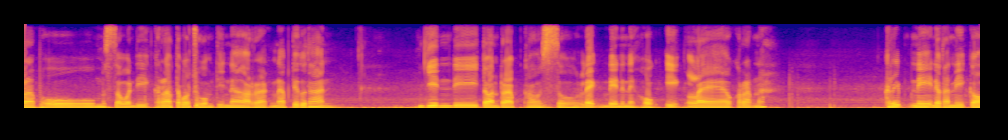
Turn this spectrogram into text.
รับผม สวัสดีครับท่านผู้ชมที่น่ารักนับถือทุกท่าน ยินดีต้อนรับเข้าสู่เลขเด่นในหกอีกแล้วครับนะ คลิปนี้แนวทางนี้ก็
